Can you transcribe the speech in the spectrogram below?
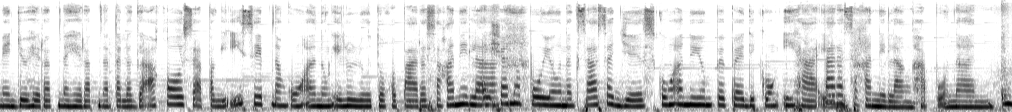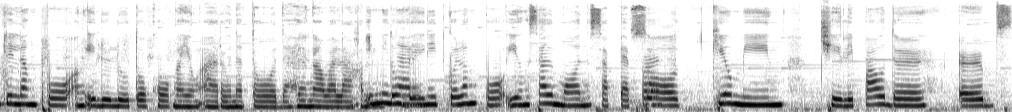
medyo hirap na hirap na talaga ako sa pag-iisip ng kung anong iluluto ko para sa kanila, ay siya na po yung nagsasuggest kung ano yung pwede kong ihain para sa kanilang hapunan. Simple lang po ang iluluto ko ngayong araw na to dahil nga wala kaming tubig. Iminarinate ko lang po yung salmon sa pepper, salt, cumin, chili powder, herbs,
